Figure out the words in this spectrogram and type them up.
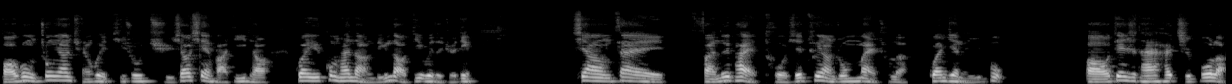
保共中央全会提出取消宪法第一条关于共产党领导地位的决定，向在反对派妥协退让中迈出了关键的一步。保电视台还直播了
